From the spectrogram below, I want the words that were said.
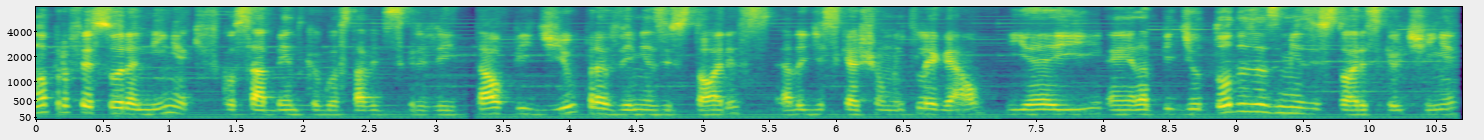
uma professora minha que ficou sabendo que eu gostava de escrever e tal pediu para ver minhas histórias. Ela disse que achou muito legal e aí é, ela pediu todas as minhas histórias que eu tinha,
